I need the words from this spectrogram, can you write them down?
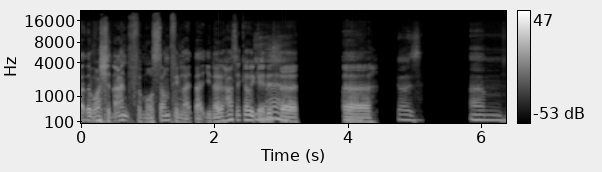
like the Mm. Russian anthem or something like that. You know, how's it go again? Yeah. It's uh, Oh. uh, goes um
